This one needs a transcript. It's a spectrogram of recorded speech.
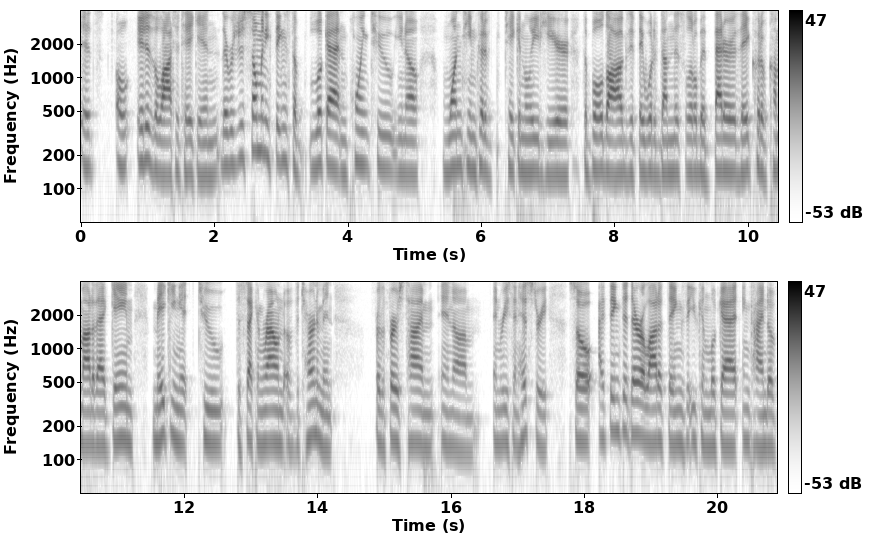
It's oh, it is a lot to take in. There was just so many things to look at and point to. You know, one team could have taken the lead here. The Bulldogs, if they would have done this a little bit better, they could have come out of that game making it to the second round of the tournament for the first time in um, in recent history. So I think that there are a lot of things that you can look at and kind of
